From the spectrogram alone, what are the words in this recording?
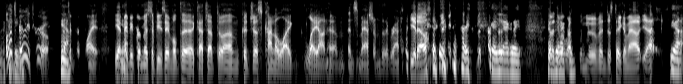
that Well, that's be- very true. Yeah. That's a good point. Yeah, Yeah. maybe Grimace, if he's able to catch up to him, could just kind of like lay on him and smash him to the ground. You know, right. Yeah, exactly. gonna do a wrestling move and just take him out. Yeah. Yeah.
